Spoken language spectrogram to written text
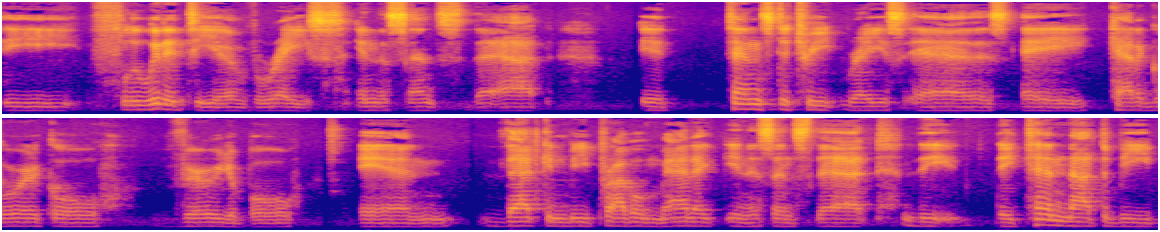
the fluidity of race in the sense that it tends to treat race as a categorical variable and that can be problematic in the sense that the they tend not to be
